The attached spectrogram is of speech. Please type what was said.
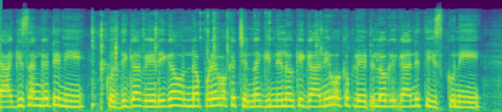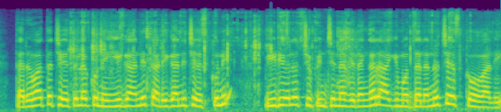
రాగి సంగటిని కొద్దిగా వేడిగా ఉన్నప్పుడే ఒక చిన్న గిన్నెలోకి కానీ ఒక ప్లేటులోకి కానీ తీసుకుని తరువాత చేతులకు నెయ్యి కానీ తడి కానీ చేసుకుని వీడియోలో చూపించిన విధంగా రాగి ముద్దలను చేసుకోవాలి.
